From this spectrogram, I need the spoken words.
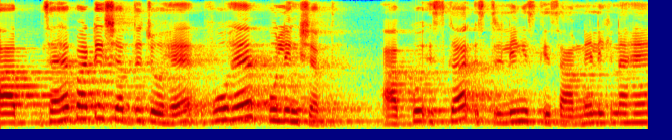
आप, सहपाठी शब्द जो है, वो है पुलिंग शब्द। आपको इसका स्त्रीलिंग इसके सामने लिखना है।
